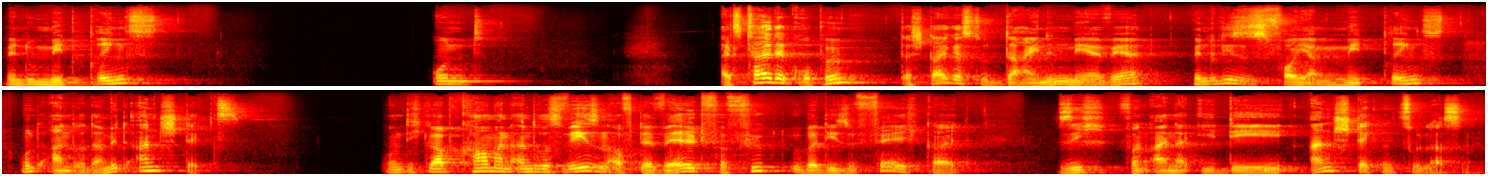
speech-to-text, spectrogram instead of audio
wenn du mitbringst und als Teil der Gruppe, da steigerst du deinen Mehrwert, wenn du dieses Feuer mitbringst und andere damit ansteckst. Und ich glaube, kaum ein anderes Wesen auf der Welt verfügt über diese Fähigkeit, sich von einer Idee anstecken zu lassen.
